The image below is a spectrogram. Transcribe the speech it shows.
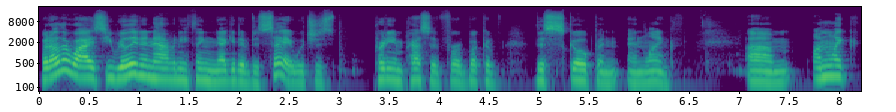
But otherwise, he really didn't have anything negative to say, which is pretty impressive for a book of this scope and, and length. Um, unlike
